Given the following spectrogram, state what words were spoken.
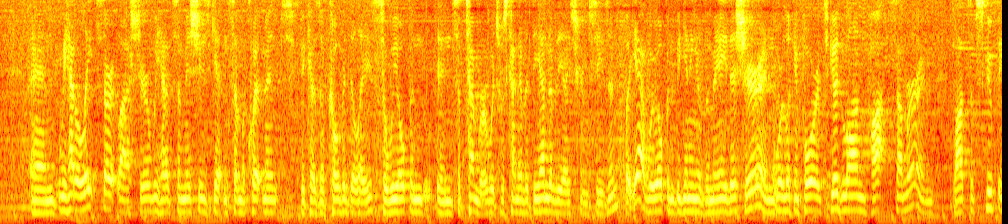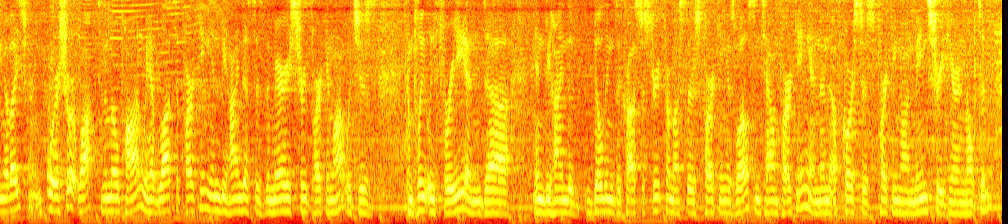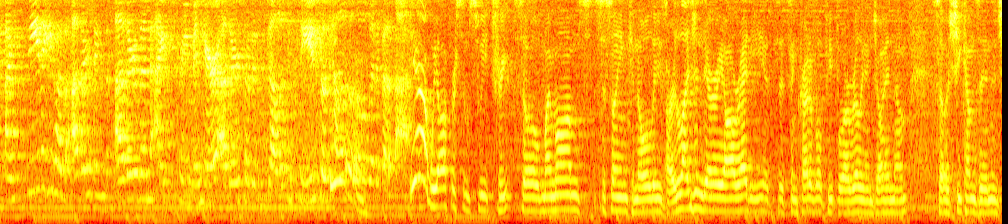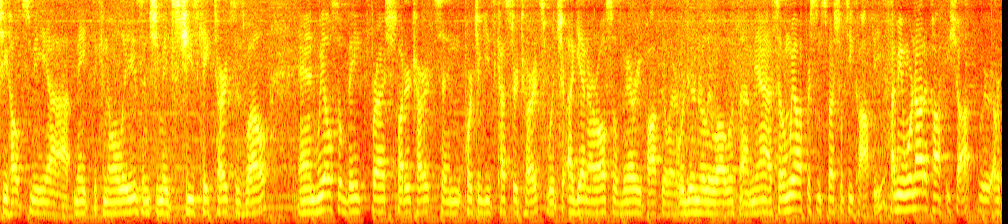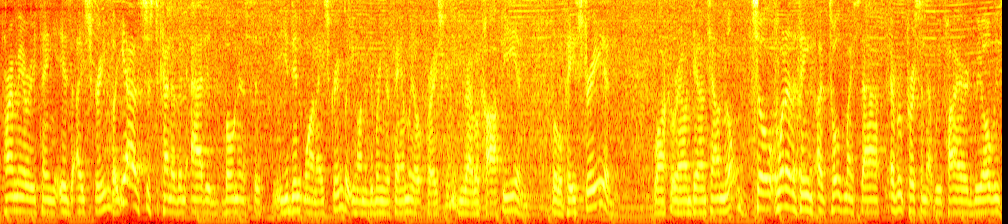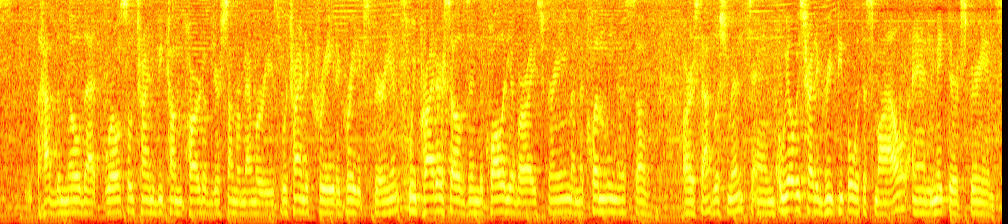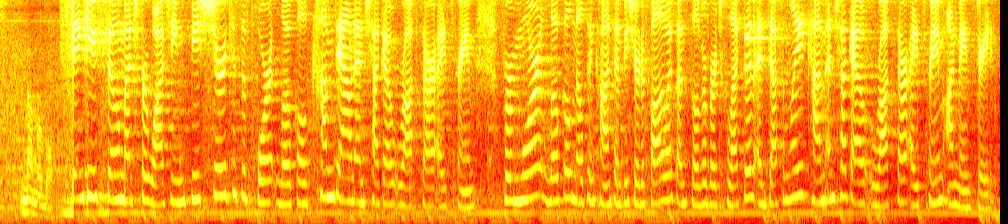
And we had a late start last year. We had some issues getting some equipment because of COVID delays. So we opened in September, which was kind of at the end of the ice cream season. But yeah, we opened the beginning of the May this year and we're looking forward to good long hot summer and lots of scooping of ice cream. We're a short walk to the Mill Pond. We have lots of parking. In behind us is the Mary Street parking lot, which is completely free and uh, in behind the buildings across the street from us, there's parking as well, some town parking, and then of course there's parking on Main Street here in Milton. I see that you have other things other than ice cream in here, other sort of delicacies, so tell yeah. us a little bit about that. Yeah, we offer some sweet treats. So my mom's Sicilian cannolis are legendary already. It's, it's incredible, people are really enjoying them. So she comes in and she helps me uh, make the cannolis and she makes cheesecake tarts as well. And we also bake fresh butter tarts and Portuguese custard tarts, which again are also very popular. We're doing really well with them, yeah. So and we offer some specialty coffees. I mean, we're not a coffee shop. We're, our primary thing is ice cream. But yeah, it's just kind of an added bonus if you didn't want ice cream, but you wanted to bring your family out for ice cream. You can grab a coffee and a little pastry and walk around downtown Milton. So one of the things I've told my staff, every person that we've hired, we always have them know that we're also trying to become part of your summer memories. We're trying to create a great experience. We pride ourselves in the quality of our ice cream and the cleanliness of our establishment and we always try to greet people with a smile and make their experience memorable. Thank you so much for watching. Be sure to support local. Come down and check out Rockstar Ice Cream. For more local Milton content, be sure to follow us on Silver Birch Collective and definitely come and check out Rockstar Ice Cream on Main Street.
